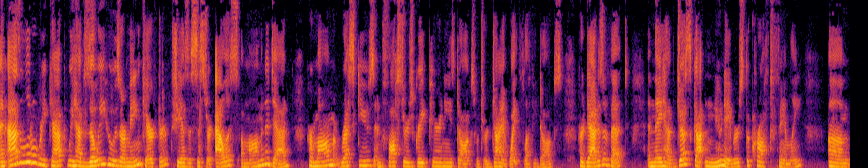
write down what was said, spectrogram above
and as a little recap, we have Zoe, who is our main character. She has a sister, Alice, a mom, and a dad. Her mom rescues and fosters Great Pyrenees dogs, which are giant white fluffy dogs. Her dad is a vet, and they have just gotten new neighbors, the Croft family. Um,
